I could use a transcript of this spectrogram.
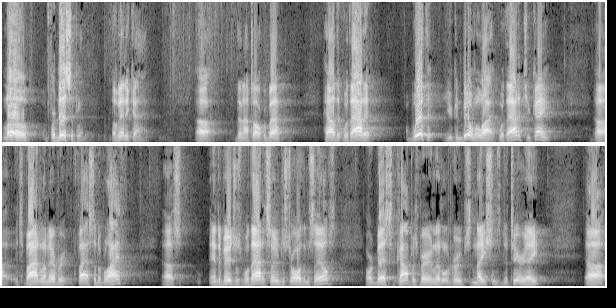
love for discipline of any kind. Uh, then I talk about how that without it, with it, you can build a life. Without it, you can't. Uh, it's vital in every facet of life. Uh, individuals without it soon destroy themselves or at best accomplish very little. Groups, nations deteriorate. Uh,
